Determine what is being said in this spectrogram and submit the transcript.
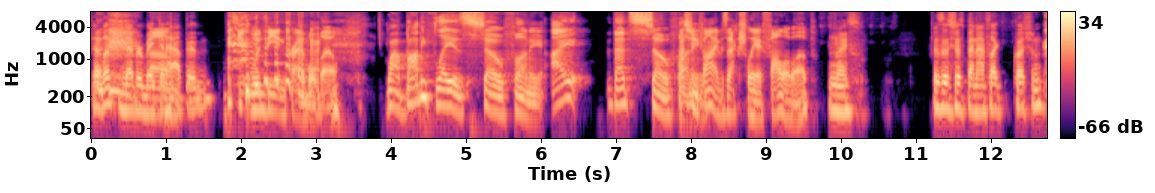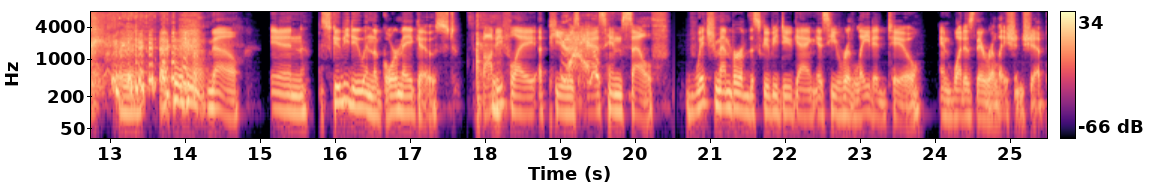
And let's never make it Um, happen. it would be incredible though. Wow, Bobby Flay is so funny. I. That's so funny. Question five is actually a follow up. Nice. Is this just Ben Affleck question? no. In Scooby Doo and the Gourmet Ghost, Bobby Flay appears as himself. Which member of the Scooby Doo gang is he related to, and what is their relationship?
